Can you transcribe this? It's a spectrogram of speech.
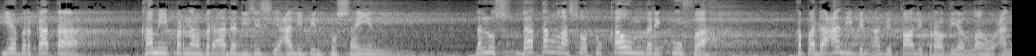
ia berkata kami pernah berada di sisi Ali bin Husain lalu datanglah suatu kaum dari Kufah kepada Ali bin Abi Talib radhiyallahu an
